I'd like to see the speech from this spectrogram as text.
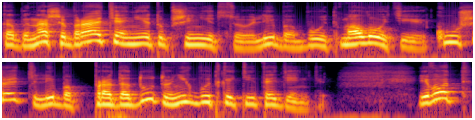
как бы наши братья, они эту пшеницу либо будут молоть и кушать, либо продадут, у них будут какие-то деньги. И вот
